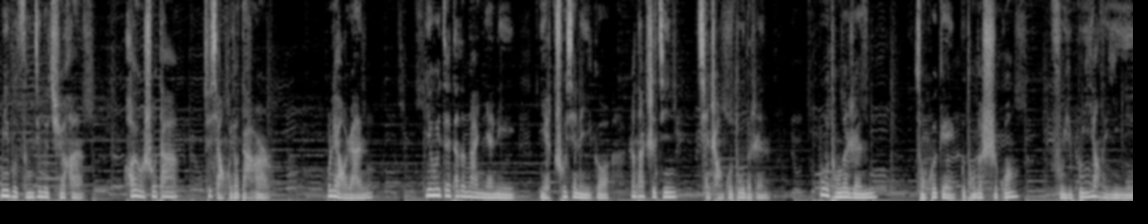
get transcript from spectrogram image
弥补曾经的缺憾。好友说他最想回到大二，我了然，因为在他的那一年里，也出现了一个让他至今牵肠过肚的人。不同的人，总会给不同的时光赋予不一样的意义。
